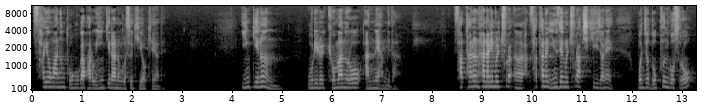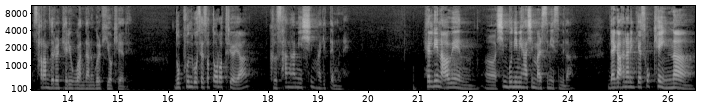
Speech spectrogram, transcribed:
사용하는 도구가 바로 인기라는 것을 기억해야 돼. 인기는 우리를 교만으로 안내합니다. 사탄은 하나님을 추락, 아, 사탄은 인생을 추락시키기 전에 먼저 높은 곳으로 사람들을 데리고 간다는 걸 기억해야 돼. 높은 곳에서 떨어뜨려야 그 상함이 심하기 때문에. 헬린 아웬 어, 신부님이 하신 말씀이 있습니다. 내가 하나님께 속해 있나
